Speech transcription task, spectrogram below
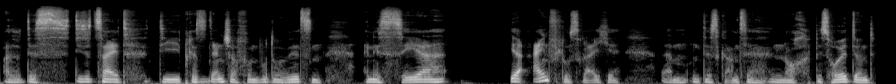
Also das, diese Zeit, die Präsidentschaft von Woodrow Wilson, eine sehr ja, einflussreiche ähm, und das Ganze noch bis heute. Und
